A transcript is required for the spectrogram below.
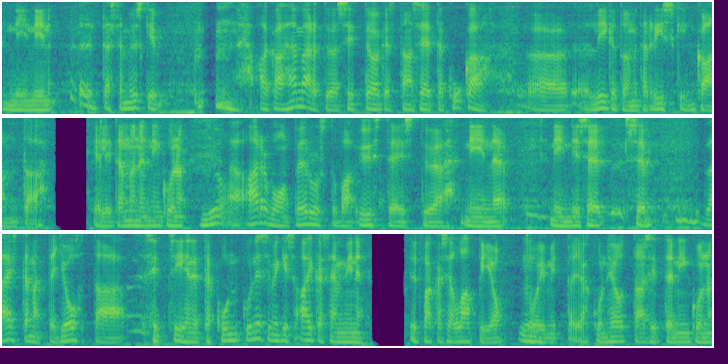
niin, niin tässä myöskin alkaa hämärtyä sitten oikeastaan se, että kuka liiketoimintariskin kantaa. Eli tämmöinen niin kuin arvoon perustuva yhteistyö, niin, niin, niin se, se väistämättä johtaa sit siihen, että kun, kun esimerkiksi aikaisemmin nyt vaikka se Lapio-toimittaja, mm. kun he ottaa sitten niin kuin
